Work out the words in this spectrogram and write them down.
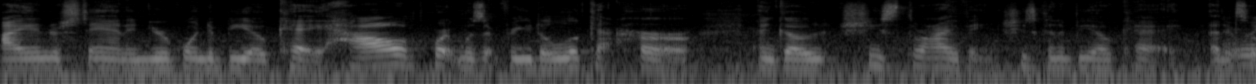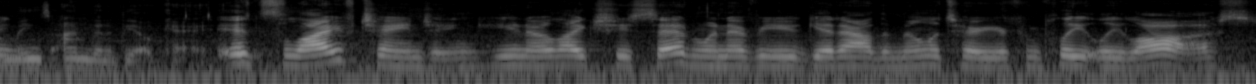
I understand, and you're going to be okay? How important was it for you to look at her and go, she's thriving, she's going to be okay, and so it means I'm going to be okay? it's life changing. You know, like she said, whenever you get out of the military, you're completely lost,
